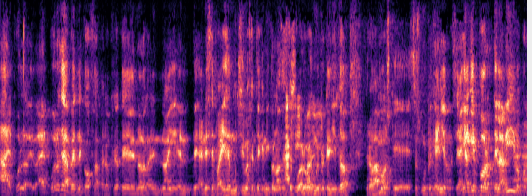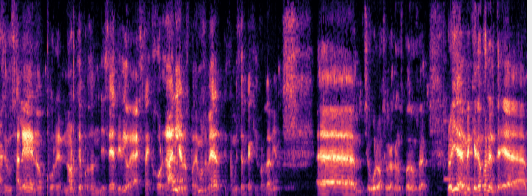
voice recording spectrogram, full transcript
Ah, el pueblo, el, pueblo se llama Bernecofa, pero creo que no, lo, no hay. En, este país hay muchísima gente que ni conoce este ah, pueblo, es muy pequeñito, pero vamos, que esto es muy pequeño. Si hay alguien por Tel Aviv o por Jerusalén o por el norte, por donde sea, te digo, hasta en Jordania nos podemos ver, que está muy cerca aquí Jordania. Eh, seguro, seguro que nos podemos ver. Pero oye, me quedo con el. Eh,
